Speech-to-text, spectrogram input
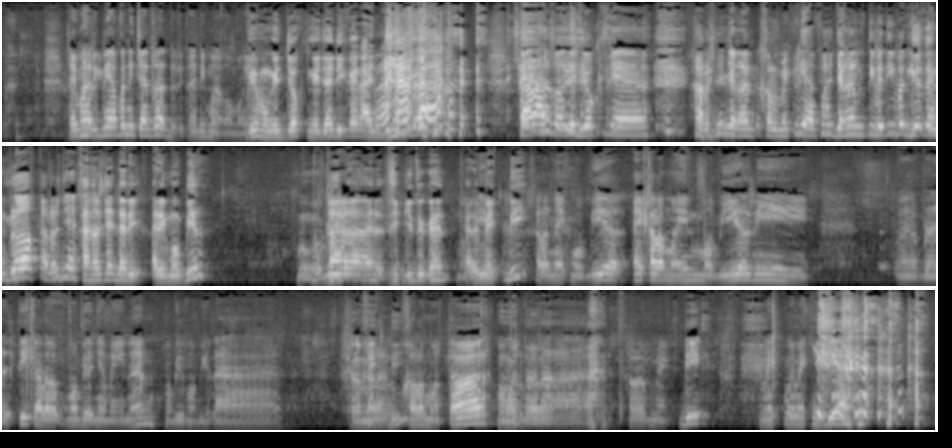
Tema hari ini apa nih Chandra? Dari tadi mah ngomongin. gue mau ngejok nggak jadi kan anjing kan Salah soalnya jokesnya. Harusnya jangan kalau make dia apa? Jangan tiba-tiba gitu Iya kan? goblok harusnya. kan harusnya dari dari mobil mau mobilan segitu kan kali Mobil. McD kalau naik mobil eh kalau main mobil nih eh, berarti kalau mobilnya mainan mobil mobilan kalau kalau McD kalau motor Motoran. kalau McD Mac Macnya dia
